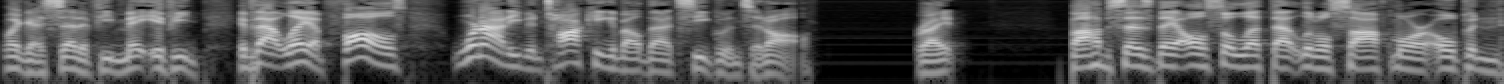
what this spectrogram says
Like I said, if he may, if he, if that layup falls, we're not even talking about that sequence at all. Right. Bob says they also let that little sophomore open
